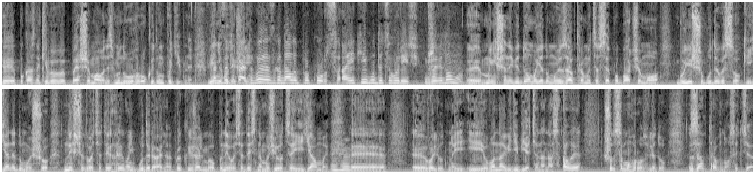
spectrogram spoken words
е, показники ВВП ще мало не з минулого року і тому подібне. Він Так, зачекайте, ви згадали про курс. А який буде цьогоріч? Вже відомо? Е, Мені ще не відомо. Я думаю, завтра ми це все побачимо. Боюсь, що буде високий. Я не думаю, що нижче 20 гривень буде реально. Наприклад, жаль, ми опинилися десь на межі оцеї ями е, е, валютної, і вона відіб'ється на нас. Але щодо самого розгляду, завтра вноситься.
